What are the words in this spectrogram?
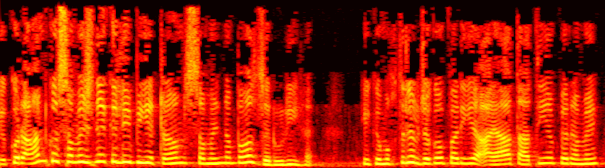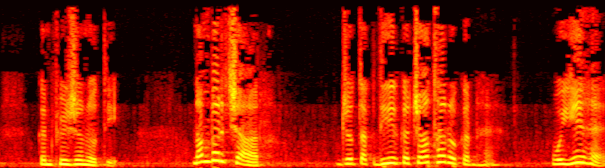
یہ قرآن کو سمجھنے کے لیے بھی یہ ٹرم سمجھنا بہت ضروری ہے کیونکہ مختلف جگہوں پر یہ آیات آتی ہیں پھر ہمیں کنفیوژن ہوتی ہے نمبر چار جو تقدیر کا چوتھا رکن ہے وہ یہ ہے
